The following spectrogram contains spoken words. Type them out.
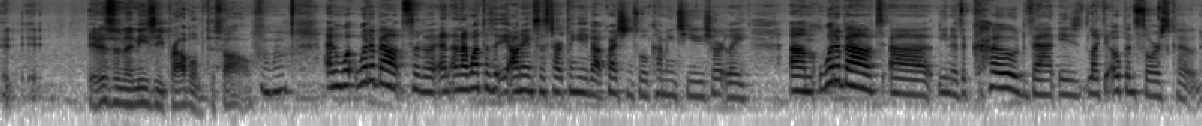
It, it, it isn't an easy problem to solve. Mm -hmm. And what, what about sort of, and, and I want the audience to start thinking about questions. We'll coming to you shortly. Um, what about, uh, you know, the code that is like the open source code?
